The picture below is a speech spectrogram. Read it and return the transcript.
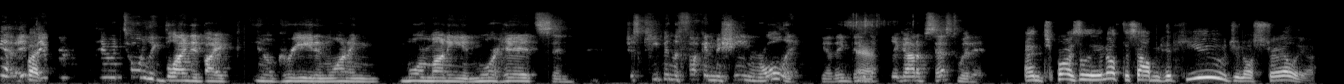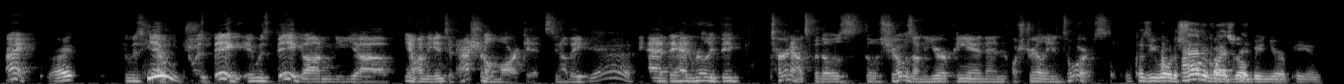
Yeah, they, But- they, were, they were totally blinded by you know greed and wanting more money and more hits and just keeping the fucking machine rolling. Yeah, they they, Yeah. they got obsessed with it. And surprisingly enough, this album hit huge in Australia. Right. Right. It was yeah, Huge. it was big. It was big on the uh, you know on the international markets. You know they, Yeah. they had they had really big turnouts for those those shows on the European and Australian tours. Because he wrote a song a about a girl being European.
